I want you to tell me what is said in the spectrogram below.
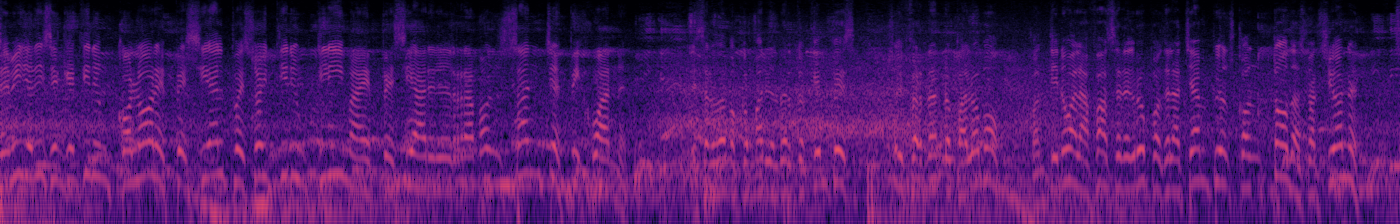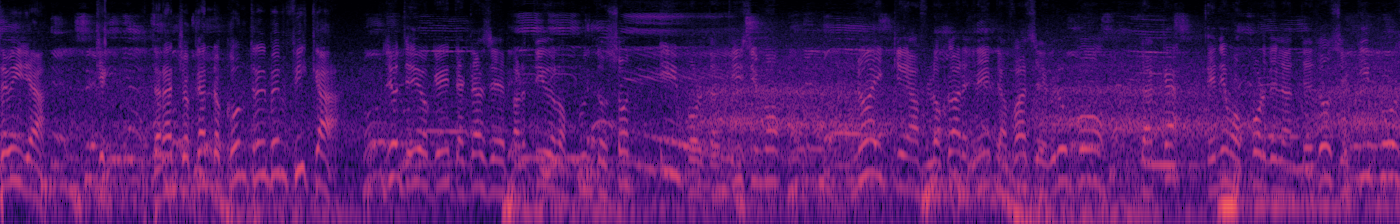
Sevilla dicen que tiene un color especial, pues hoy tiene un clima especial, el Ramón Sánchez Pijuán. Le saludamos con Mario Alberto Kempes, soy Fernando Palomo. Continúa la fase de grupos de la Champions con toda su acción. Sevilla, que estará chocando contra el Benfica. Yo te digo que en esta clase de partido los puntos son importantísimos. No hay que aflojar en esta fase de grupo. De acá tenemos por delante dos equipos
